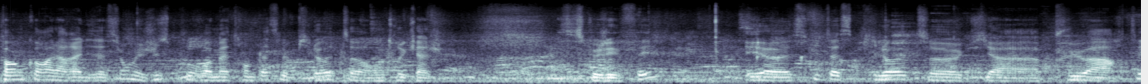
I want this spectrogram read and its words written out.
Pas encore à la réalisation, mais juste pour mettre en place le pilote euh, en trucage. C'est ce que j'ai fait. Et suite à ce pilote qui a plu à Arte,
